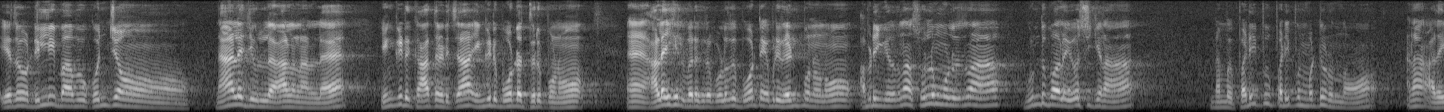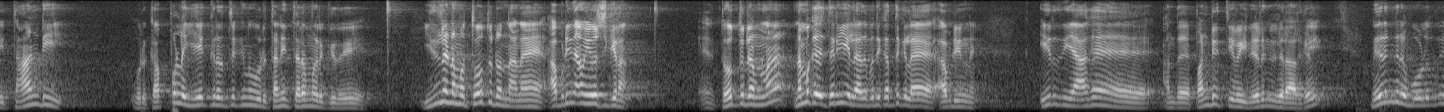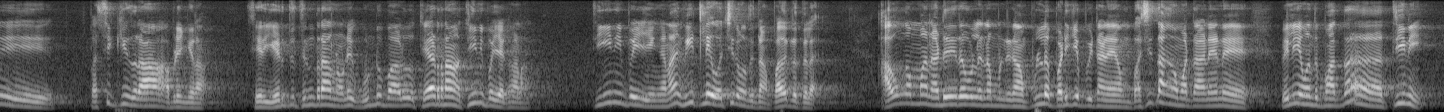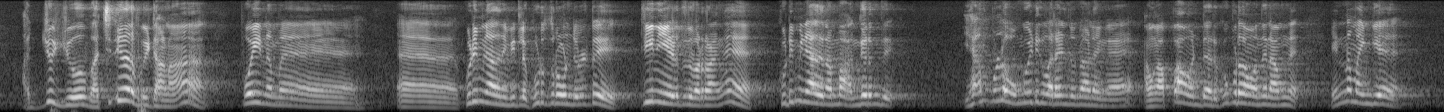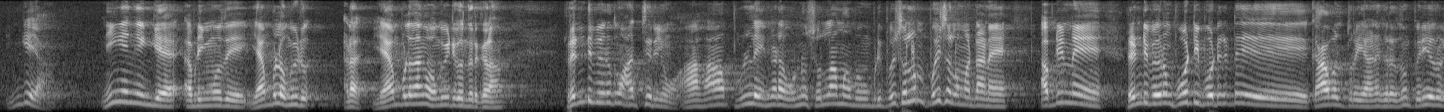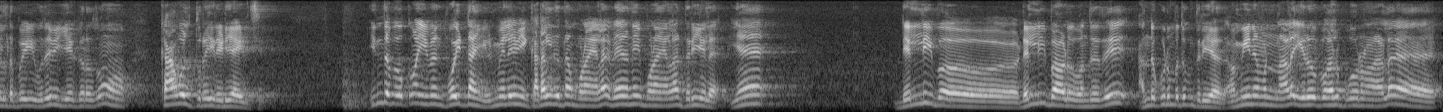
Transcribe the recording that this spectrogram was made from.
ஏதோ டில்லி பாபு கொஞ்சம் நாலேஜ் உள்ள ஆளுனால எங்கிட்டு காற்றடிச்சா எங்கிட்டு போட்டை திருப்பணும் அலைகள் வருகிற பொழுது போட்டை எப்படி ரன் பண்ணணும் அப்படிங்கிறதெல்லாம் சொல்லும் பொழுது தான் குண்டு பாலை யோசிக்கிறான். நம்ம படிப்பு படிப்புன்னு மட்டும் இருந்தோம். ஆனால் அதை தாண்டி ஒரு கப்பலை இயக்குறதுக்குன்னு ஒரு தனி திறமை இருக்குது. இதில் நம்ம தோத்துட்டோம் தானே அப்படின்னு அவன் யோசிக்கிறான். தோத்துட்டோம்னா நமக்கு அது தெரியல அதை பற்றி கற்றுக்கல அப்படின்னு. இறுதியாக அந்த பண்டித்தீவை நெருங்குகிறார்கள். நெருங்குற பொழுது பசிக்குதுரா அப்படிங்கிறான். சரி எடுத்து தின்றான் உடனே குண்டு பாடு தேடுறான். தீனி பைய காணாம் தீனி பை எங்கன்னா வீட்டிலே வச்சுட்டு வந்துட்டான் பதட்டத்தில் அவங்க அம்மா நடு இரவில் என்ன பண்ணிருக்கான் புள்ள படிக்க போயிட்டானே அவன் பசி தாங்க மாட்டானேன்னு வெளியே வந்து பார்த்தா தீனி. அஜ்ஜோ வச்சுட்டு வேற போயிட்டானா? போய் நம்ம குடிமிநாதன் வீட்டில் கொடுத்துருவோன்னு சொல்லிட்டு தீனியை எடுத்துகிட்டு வர்றாங்க. குடிமிநாதன் அம்மா அங்கேருந்து என் பிள்ளை உங்கள் வீட்டுக்கு வரேன்னு சொன்னானுங்க. அவங்க அப்பா வந்துட்டார். கூப்பிட வந்தேன் அவங்க என்னம்மா இங்கே? இங்கேயா? நீங்கள் எங்கே இங்கே? அப்படிங்கும்போது என் புள்ள உங்கள் வீடு அடா என் புள்ள தாங்க உங்கள் வீட்டுக்கு வந்திருக்கிறான். ரெண்டு பேருக்கும் ஆச்சரியம். ஆஹா புள்ள என்னடா ஒன்றும் சொல்லாமல் இப்படி போய் சொல்ல போய் சொல்ல மாட்டானே அப்படின்னு ரெண்டு பேரும் போட்டி போட்டுக்கிட்டு காவல்துறை அணுகிறதும் பெரியவர்கள்ட்ட போய் உதவி கேட்குறதும் காவல்துறை ரெடி ஆயிடுச்சு. இந்த பக்கம் இவன் போயிட்டாங்க. உண்மையிலேயே இவங்க கடலுக்கு தான் போனாங்களா வேற எங்கேயும் போனாங்களாம் தெரியல. ஏன்? டெல்லி பா டெல்லி பாலு வந்தது அந்த குடும்பத்துக்கும் தெரியாது. மீனவனால இரவு பகல் போகிறனால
